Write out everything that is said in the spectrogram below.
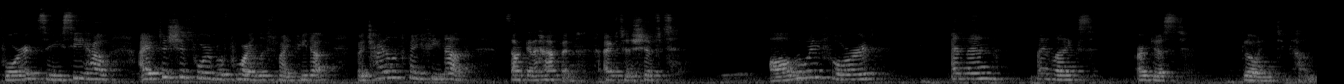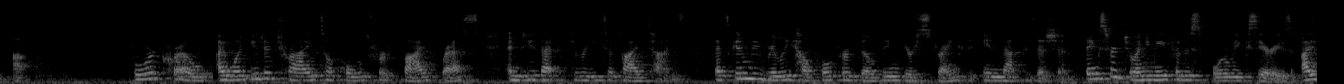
forward. So you see how I have to shift forward before I lift my feet up. If I try to lift my feet up, it's not gonna happen. I have to shift all the way forward and then my legs are just going to come up. For crow, I want you to try to hold for five breaths and do that three to five times. That's gonna be really helpful for building your strength in that position. Thanks for joining me for this four week series. I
